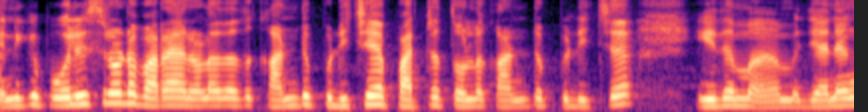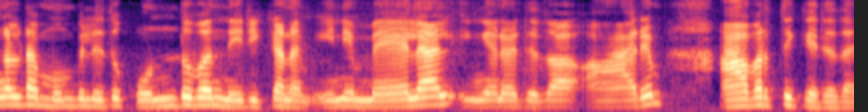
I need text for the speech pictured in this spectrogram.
എനിക്ക് പോലീസിനോട് പറയാനുള്ളത് അത് കണ്ടുപിടിച്ചേ പറ്റത്തുള്ളൂ. കണ്ടുപിടിച്ച് ഇത് ജനങ്ങളുടെ മുമ്പിൽ ഇത് കൊണ്ടുവന്നിരിക്കണം. ഇനി മേലാൽ ഇങ്ങനൊരിത് ആരും ആവർത്തിക്കരുത്.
